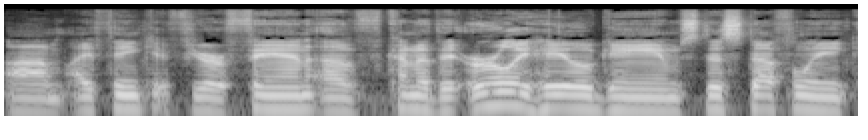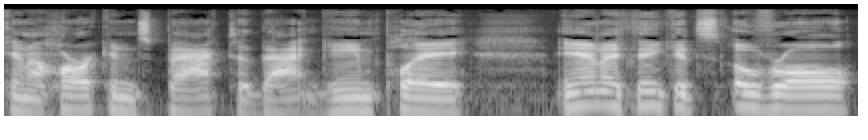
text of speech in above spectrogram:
Um, I think if you're a fan of kind of the early Halo games, this definitely kind of harkens back to that gameplay. And I think it's overall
